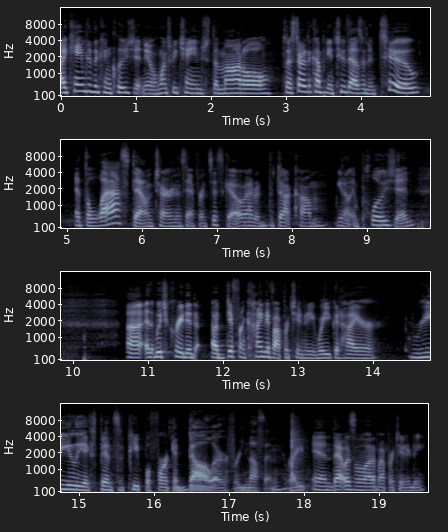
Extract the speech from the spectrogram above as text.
I came to the conclusion, you know, once we changed the model. So I started the company in 2002 at the last downturn in San Francisco out of the dot com, you know, implosion, uh, and which created a different kind of opportunity where you could hire really expensive people for like a dollar for nothing, right? And that was a lot of opportunity.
